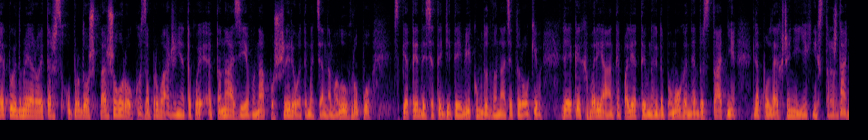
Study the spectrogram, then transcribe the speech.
Як повідомляє Reuters, упродовж першого року запровадження такої евтаназії вона поширюватиметься на малу групу з 50 дітей віком до 12 років, для яких варіанти паліативної допомоги недостатні для полегшення їхніх страждань.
